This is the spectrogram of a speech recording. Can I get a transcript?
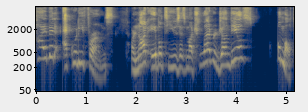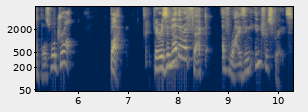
private equity firms are not able to use as much leverage on deals, well, multiples will drop. But there is another effect of rising interest rates,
